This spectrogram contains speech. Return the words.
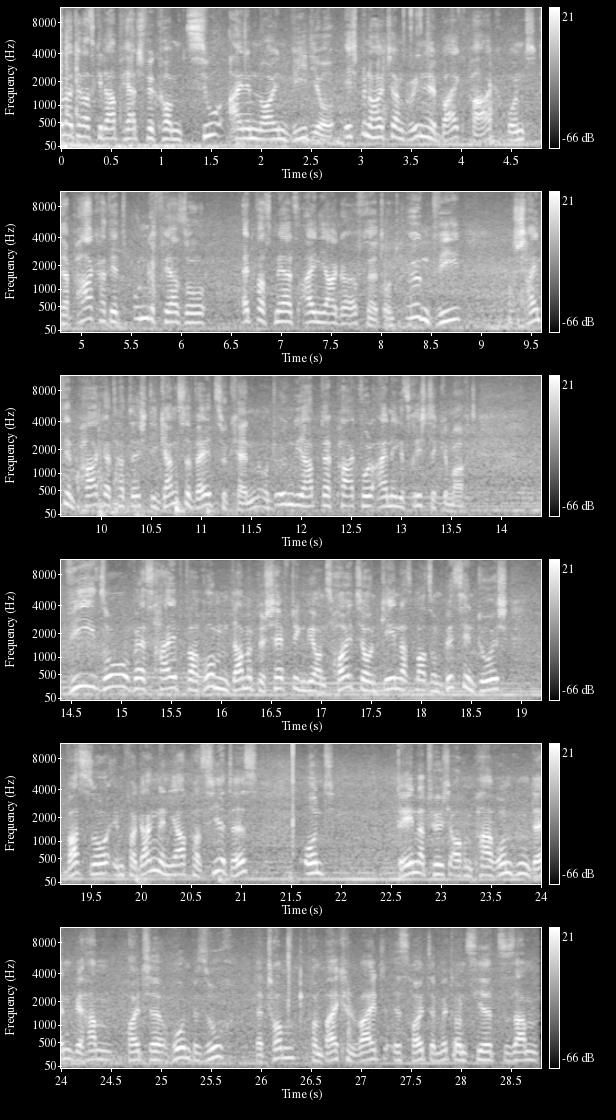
Jo Leute, was geht ab? Herzlich willkommen zu einem neuen Video. Ich bin heute am Green Hill Bike Park und der Park hat jetzt ungefähr so etwas mehr als ein Jahr geöffnet und irgendwie scheint den Park ja tatsächlich die ganze Welt zu kennen und irgendwie hat der Park wohl einiges richtig gemacht. Wieso, weshalb, warum, damit beschäftigen wir uns heute und gehen das mal so ein bisschen durch, was so im vergangenen Jahr passiert ist und drehen natürlich auch ein paar Runden, denn wir haben heute hohen Besuch. Der Tom von Bike and Ride ist heute mit uns hier zusammen.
